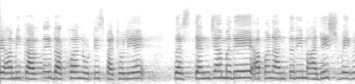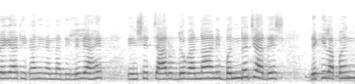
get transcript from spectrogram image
आम्ही कारणे दाखवा नोटीस पाठवली आहे. तर त्यांच्यामध्ये आपण अंतरिम आदेश वेगवेगळ्या ठिकाणी त्यांना दिलेले आहेत. तीनशे चार उद्योगांना आणि बंदचे आदेश देखील आपण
